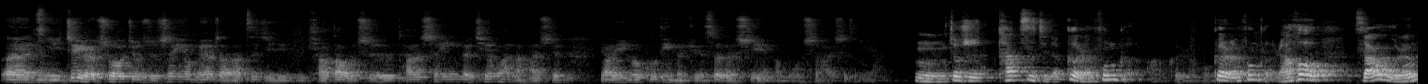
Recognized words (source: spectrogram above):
呃，你这个说就是声优没有找到自己一条道路，是他声音的切换呢，还是要一个固定的角色的饰演的模式，还是怎么样？嗯，就是他自己的个人风格，啊，个人风格。个人风格。然后子安五人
